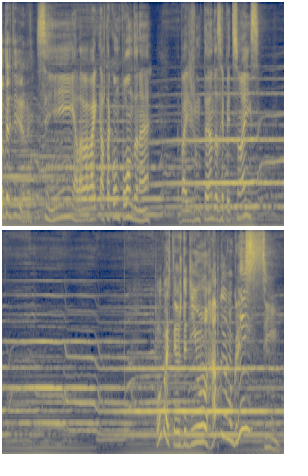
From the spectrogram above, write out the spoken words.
Outra trilha, né? Sim, ela, vai, ela tá compondo, né? Vai juntando as repetições. Pô, mas tem uns dedinhos rápidos no green. Sim.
